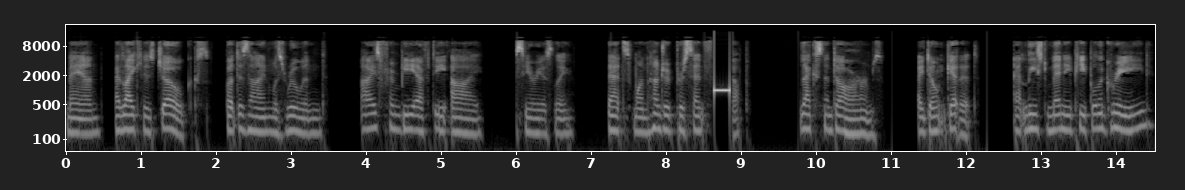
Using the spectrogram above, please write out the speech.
Man, I like his jokes, but design was ruined. Eyes from BFDI. Seriously. That's 100% f up. Legs and arms. I don't get it. At least many people agreed,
